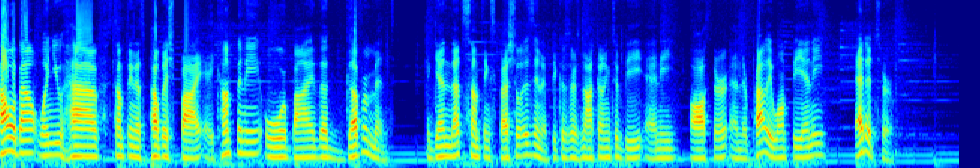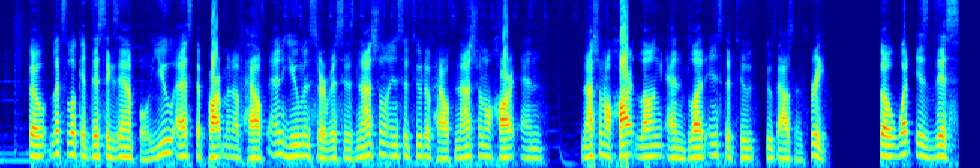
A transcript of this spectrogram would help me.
How about when you have something that's published by a company or by the government? Again, that's something special, isn't it? Because there's not going to be any author and there probably won't be any editor. So let's look at this example. U.S. Department of Health and Human Services, National Institute of Health, National Heart and National Heart, Lung, and Blood Institute, 2003. So what is this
